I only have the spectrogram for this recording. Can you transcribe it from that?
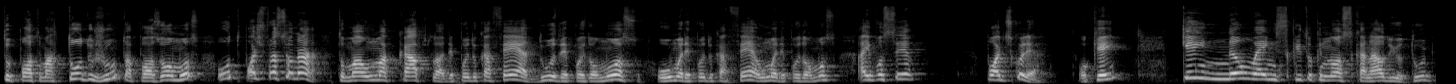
tu pode tomar todo junto após o almoço, ou tu pode fracionar, tomar uma cápsula depois do café, duas depois do almoço, ou uma depois do café, uma depois do almoço, aí você pode escolher, ok? Quem não é inscrito aqui no nosso canal do YouTube,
